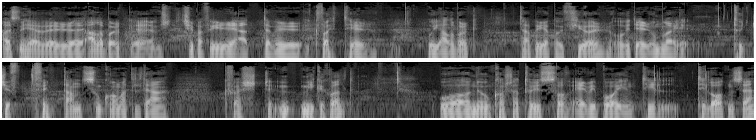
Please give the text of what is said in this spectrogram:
Østene hever Alleborg kjipa fyrir at det var kvøtt her i Allaborg. Det har byrja på i fjør, og vi er omlai 2015 som koma til det kvørst mykje kvöld. Og nu om korsa tøy så er vi bøyen til til Åtnese,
